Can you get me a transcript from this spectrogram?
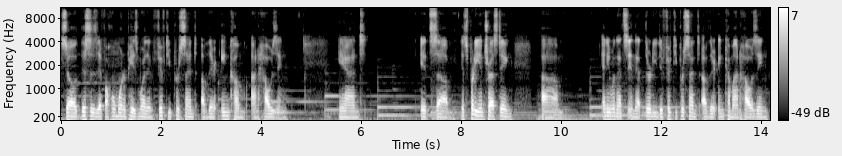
So this is if a homeowner pays more than 50% of their income on housing. And it's um, it's pretty interesting. Um, anyone that's in that 30 to 50% of their income on housing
